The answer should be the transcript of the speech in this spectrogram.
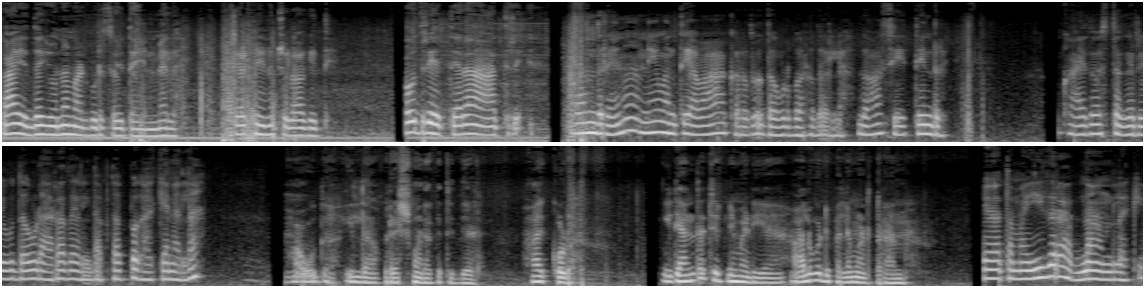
ಕಾಯಿ ಇದ್ದಾಗ ಇವನ್ನ ಮಾಡಿಬಿಡು ಸಹಿತ ಇನ್ಮೇಲೆ. ಚಟ್ನಿನೂ ಚಲೋ ಆಗೈತಿ. ಹೌದ್ರಿ ಅತ್ಯಾರ ಆತ್ರಿ. ಬಂದ್ರೇನು ನೀವಂತ ಯಾವಾಗ ಕರೆದು ದೌಡ್ ಬರೋದಲ್ಲ? ದಾಸಿ ತಿನ್ರಿ. ಕಾಯಿ ದೋಸೆ ತಗರಿ ದೌಡ್ ಆರೋದಿಲ್ಲ ದಪ್ಪ ದಪ್ಪಗೆ ಹಾಕ್ಯಾನಲ್ಲ? ಹೌದಾ ಇಲ್ಲ ಬ್ರಷ್ ಮಾಡಕತ್ತಿದ್ದೇಳು ಹಾಕಿ ಕೊಡು. ಇದೆಂತ ಚಟ್ನಿ ಮಾಡಿ? ಆಲೂಗಡ್ಡೆ ಪಲ್ಯ ಮಾಡ್ತಾರ ಅನ್ನ? ತಮ್ಮ ಈಗರ ಅದನ್ನ ಅನ್ಲಕ್ಕಿ.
